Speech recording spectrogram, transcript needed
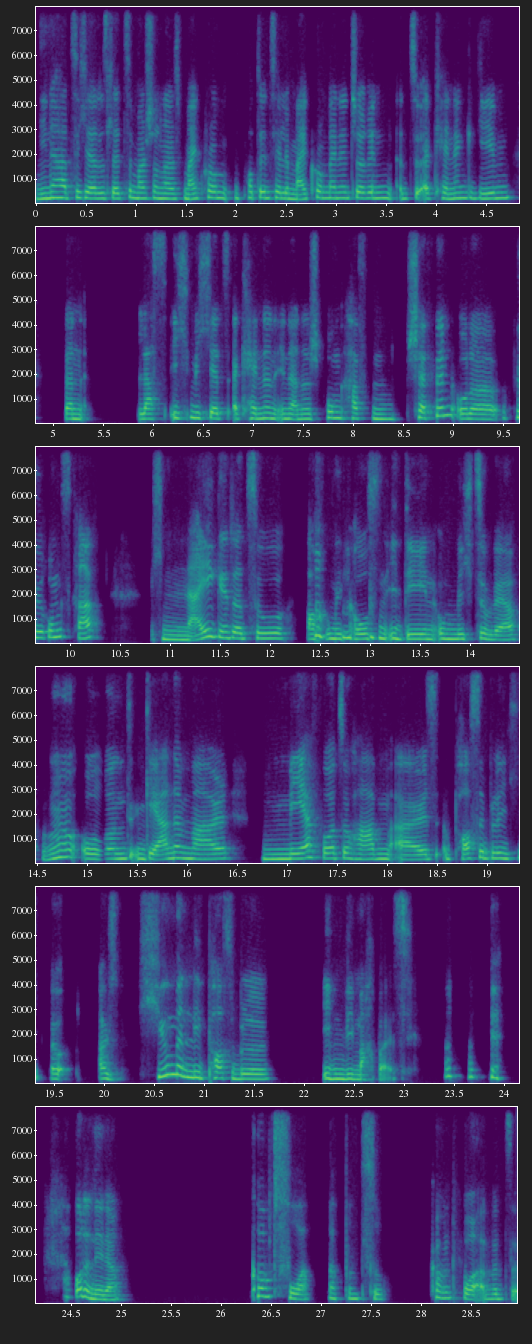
Nina hat sich ja das letzte Mal schon als Micro, potenzielle Micromanagerin zu erkennen gegeben dann lasse ich mich jetzt erkennen in einer sprunghaften Chefin oder Führungskraft. Ich neige dazu, auch mit großen Ideen um mich zu werfen und gerne mal mehr vorzuhaben, als possibly, äh, als humanly possible irgendwie machbar ist. Oder Nina? Kommt vor, ab und zu. Kommt vor, ab und zu.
